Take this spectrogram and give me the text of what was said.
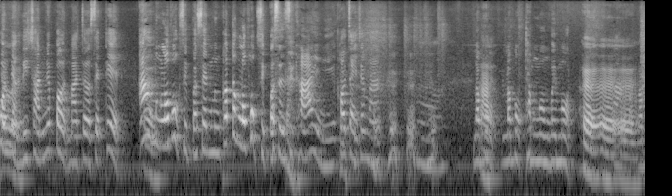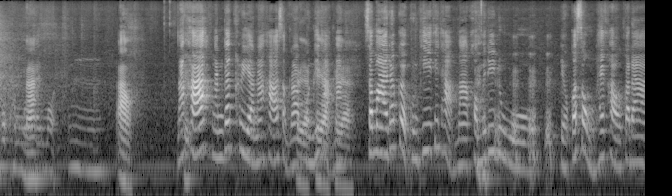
คนมันก็เลยอย่างดิฉันเนี่ยเปิดมาเจอ Settrade อ้าว เออ มึงลบ60%มึงก็ต้องลบ60%สิคะอย่างนี้ เข้าใจใช่ไหมเออระบบระบบทำงงไปหมดเออเออเออ ระบบทำงงนะ ไปหมดอืมอ้าว นะคะงั้นก็เคลียร์นะคะสำหรับเคลียร์คนที่ถามเคลีมายร์สมายถ้าเกิดคุณพี่ที่ถามมาเขาไม่ได้ดู เดี๋ยวก็ส่งให้เขาก็ได้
